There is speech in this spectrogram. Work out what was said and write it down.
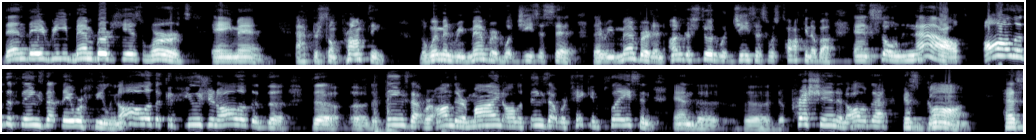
Then they remembered his words. Amen. After some prompting, the women remembered what Jesus said. They remembered and understood what Jesus was talking about. And so now all of the things that they were feeling, all of the confusion, all of the the the uh, the things that were on their mind, all the things that were taking place, and and the the depression and all of that has gone has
